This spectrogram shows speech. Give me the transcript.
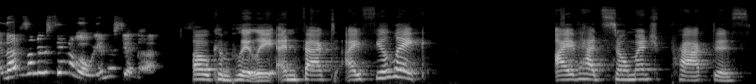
And that is understandable. We understand that. Oh, completely. In fact, I feel like I've had so much practice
